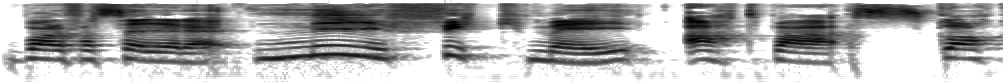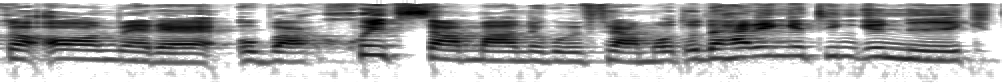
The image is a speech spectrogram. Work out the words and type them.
bara för att säga det. Ni fick mig att bara skaka av med det och bara skitsamma, nu går vi framåt. Och det här är ingenting unikt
